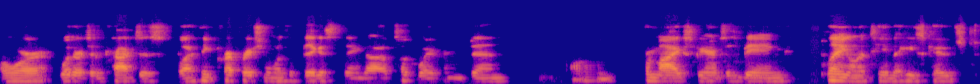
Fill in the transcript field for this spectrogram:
or whether it's in practice. But I think preparation was the biggest thing that I took away from Ben, um, from my experiences being playing on a team that he's coached.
